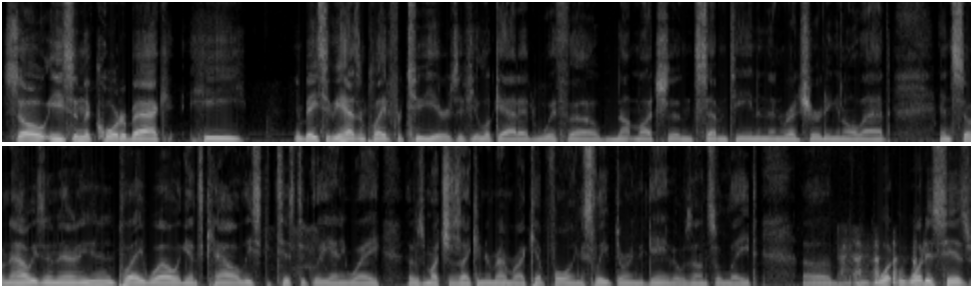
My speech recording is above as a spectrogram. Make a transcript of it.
So Eason, the quarterback, he basically hasn't played for two years. If you look at it, with uh, not much in 17 and then redshirting and all that, and so now he's in there and he didn't play well against Cal, at least statistically anyway. As much as I can remember, I kept falling asleep during the game. It was on so late. Uh, what what is his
